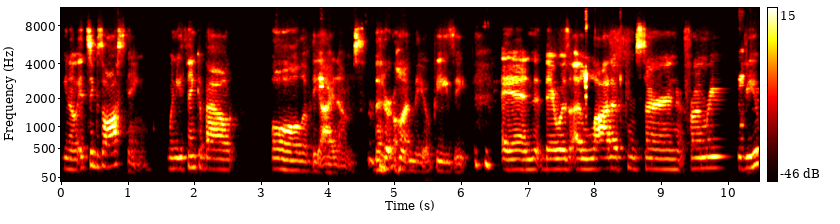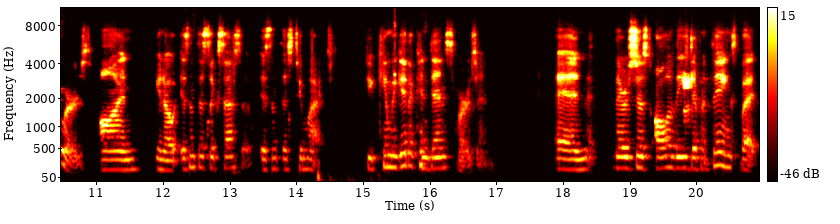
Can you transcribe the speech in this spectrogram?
you know it's exhausting when you think about all of the items that are on the OPISI. and there was a lot of concern from reviewers on, you know, isn't this excessive? Isn't this too much? Do you, can we get a condensed version? And there's just all of these different things, but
